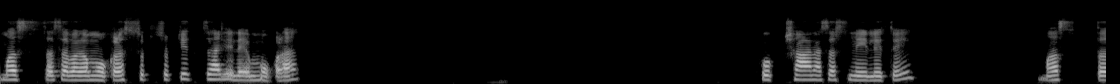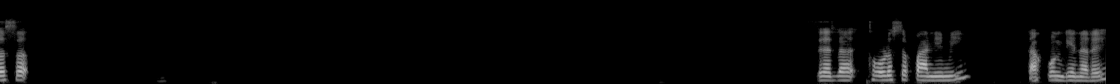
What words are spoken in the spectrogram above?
मस्त असा बघा मोकळा सुटसुटीत झालेला आहे मोकळा. खूप छान असा स्मेल येतोय. मस्त असं. त्याला थोडस पाणी मी टाकून घेणार आहे.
